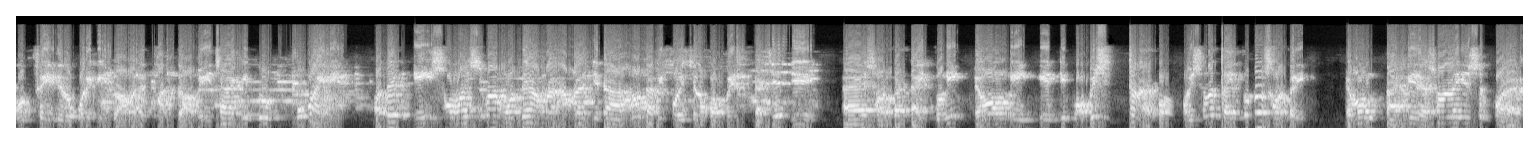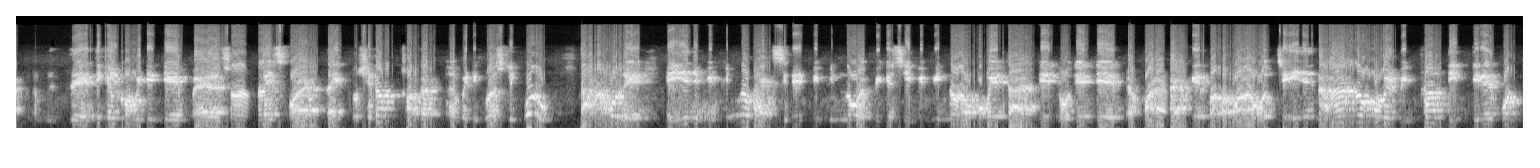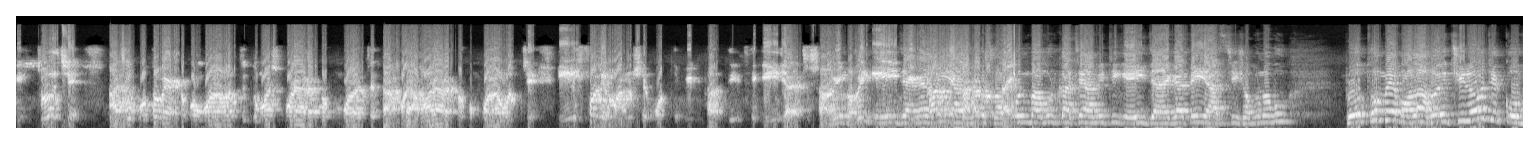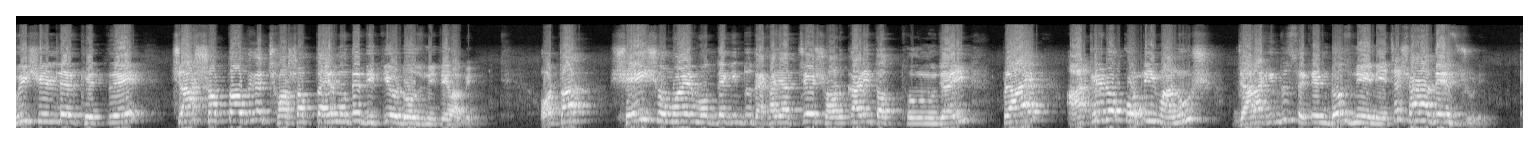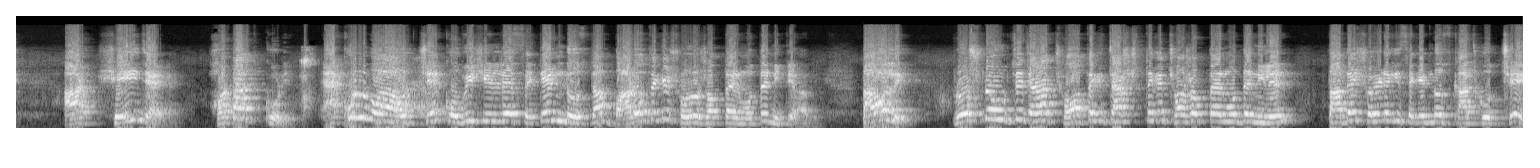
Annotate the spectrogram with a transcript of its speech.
ওয়েবসাইটের ফেইথের উপরে কিন্তু আমাদের থাকতে হবে। এছাড়া কিন্তু উপায় নেই। অতএব এই সময়সীমার মধ্যে আমরা আমরা যেটা আগ্রহ দাবি করেছিলাম গভর্নমেন্টের কাছে যে সরকার দায়িত্ব নিক এবং এই এর যে গবেষণা গবেষণার দায়িত্বটাও সরকারি। এবং তাকে রেশনালাইজেশন করার যে এথিক্যাল কমিটির যে রেশনালাইজ করার দায়িত্ব সেটা সরকার মেটিকুলাসলি করুক। তা না হলে এই যে বিভিন্ন ভ্যাকসিনের বিভিন্ন এফিকেসি বিভিন্ন রকমের তার যে ডোজের যে ফারাকের কথা বলা হচ্ছে এই যে নানান রকমের বিভ্রান্তি দিনের পর দিন চলছে। আজকে প্রথমে একরকম বলা হচ্ছে দু মাস পরে আরেক রকম বলা হচ্ছে তারপরে আবার আরেক রকম বলা হচ্ছে। এর ফলে মানুষের মধ্যে বিভ্রান্তি থেকেই যাচ্ছে স্বাভাবিকভাবে এই জায়গাতেই আসব স্বপন বাবুর কাছে আমি ঠিক এই জায়গাতেই আসছি। স্বপন বাবু প্রথমে বলা হয়েছিল যে কোভিশিল্ডের ক্ষেত্রে চার সপ্তাহ থেকে ছ সপ্তাহের মধ্যে দ্বিতীয় ডোজ নিতে হবে। অর্থাৎ সেই সময়ের মধ্যে কিন্তু দেখা যাচ্ছে সরকারি তথ্য অনুযায়ী প্রায় আঠেরো কোটি মানুষ যারা কিন্তু সেকেন্ড ডোজ নিয়ে নিয়েছে সারা দেশ জুড়ে। আর সেই জায়গায় হঠাৎ করে এখন বলা হচ্ছে কোভিশিল্ডের সেকেন্ড ডোজটা বারো থেকে ষোলো সপ্তাহের মধ্যে নিতে হবে। তাহলে প্রশ্ন উঠছে যারা ছ থেকে চার থেকে ছ সপ্তাহের মধ্যে নিলেন তাদের শরীরে কি সেকেন্ড ডোজ কাজ করছে?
